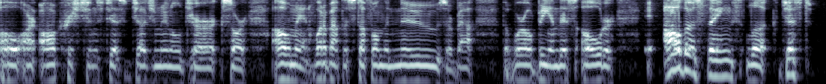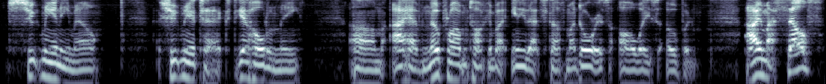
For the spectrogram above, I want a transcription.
oh, aren't all Christians just judgmental jerks? Or, oh man, what about the stuff on the news or about the world being this old? Or all those things, look, just shoot me an email, shoot me a text, get hold of me. Um, I have no problem talking about any of that stuff. My door is always open. I myself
